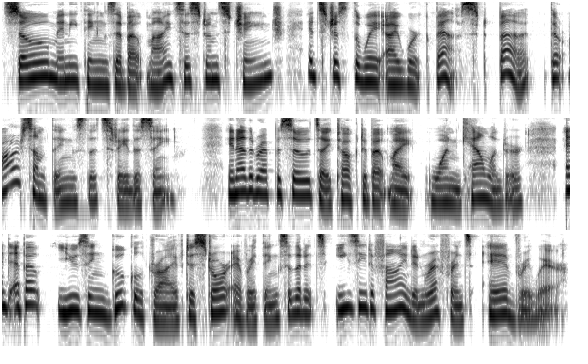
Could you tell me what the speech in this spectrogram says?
So many things about my systems change, it's just the way I work best, but there are some things that stay the same. In other episodes, I talked about my One Calendar and about using Google Drive to store everything so that it's easy to find and reference everywhere.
